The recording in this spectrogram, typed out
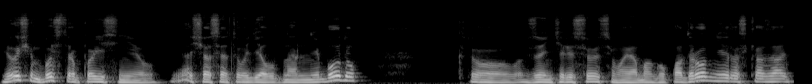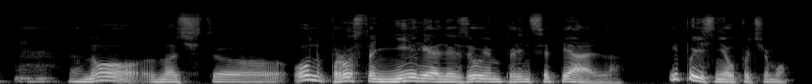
и очень быстро пояснил. Я сейчас этого делать, наверное, не буду. Кто заинтересуется, я могу подробнее рассказать. Угу. Но, значит, э, он просто нереализуем принципиально. И пояснил, почему.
